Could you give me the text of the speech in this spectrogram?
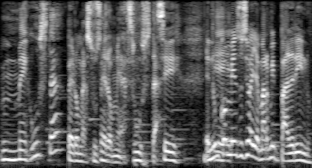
Me gusta, Pero me asusta. pero me asusta. Sí. En un comienzo se iba a llamar mi padrino.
